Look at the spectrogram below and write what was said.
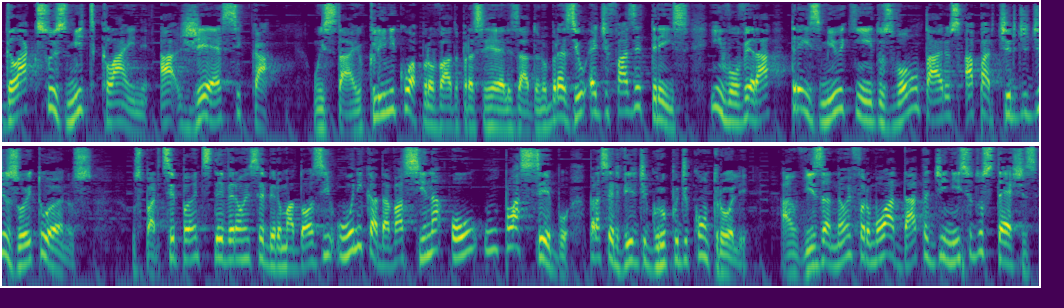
GlaxoSmithKline, a GSK. O ensaio clínico aprovado para ser realizado no Brasil é de fase 3 e envolverá 3.500 voluntários a partir de 18 anos. Os participantes deverão receber uma dose única da vacina ou um placebo para servir de grupo de controle. A Anvisa não informou a data de início dos testes,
